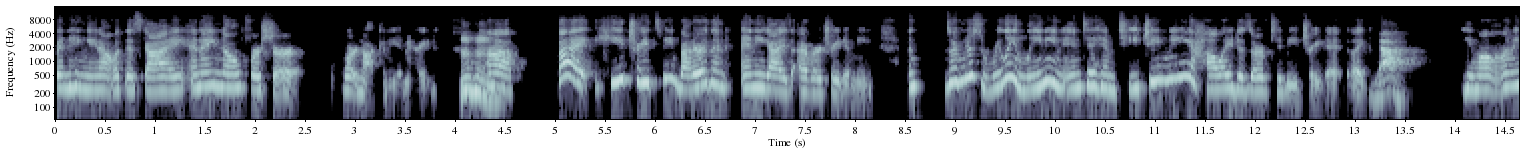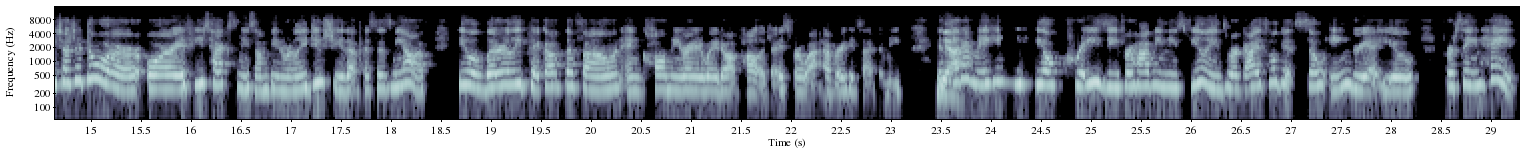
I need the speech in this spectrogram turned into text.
been hanging out with this guy and I know for sure we're not going to get married. hmm Um, but he treats me better than any guy's ever treated me. And so I'm just really leaning into him teaching me how I deserve to be treated. Like yeah. He won't let me touch a door, or if he texts me something really douchey that pisses me off, he will literally pick up the phone and call me right away to apologize for whatever he said to me. Instead Yeah. of making me feel crazy for having these feelings where guys will get so angry at you for saying, Hey,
